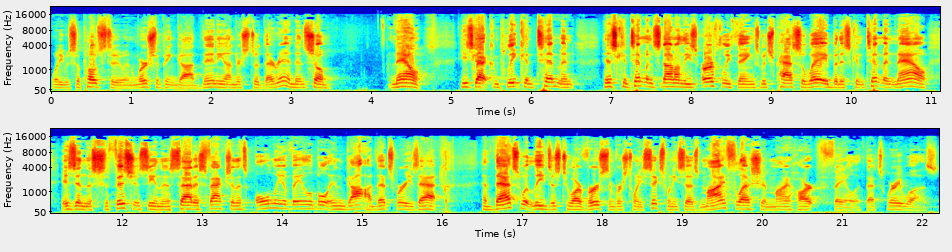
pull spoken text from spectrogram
what he was supposed to in worshiping God, then he understood their end. And so now he's got complete contentment. His contentment's not on these earthly things which pass away, but his contentment now is in the sufficiency and the satisfaction that's only available in God. That's where he's at. And that's what leads us to our verse in verse 26 when he says, My flesh and my heart faileth. That's where he was.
